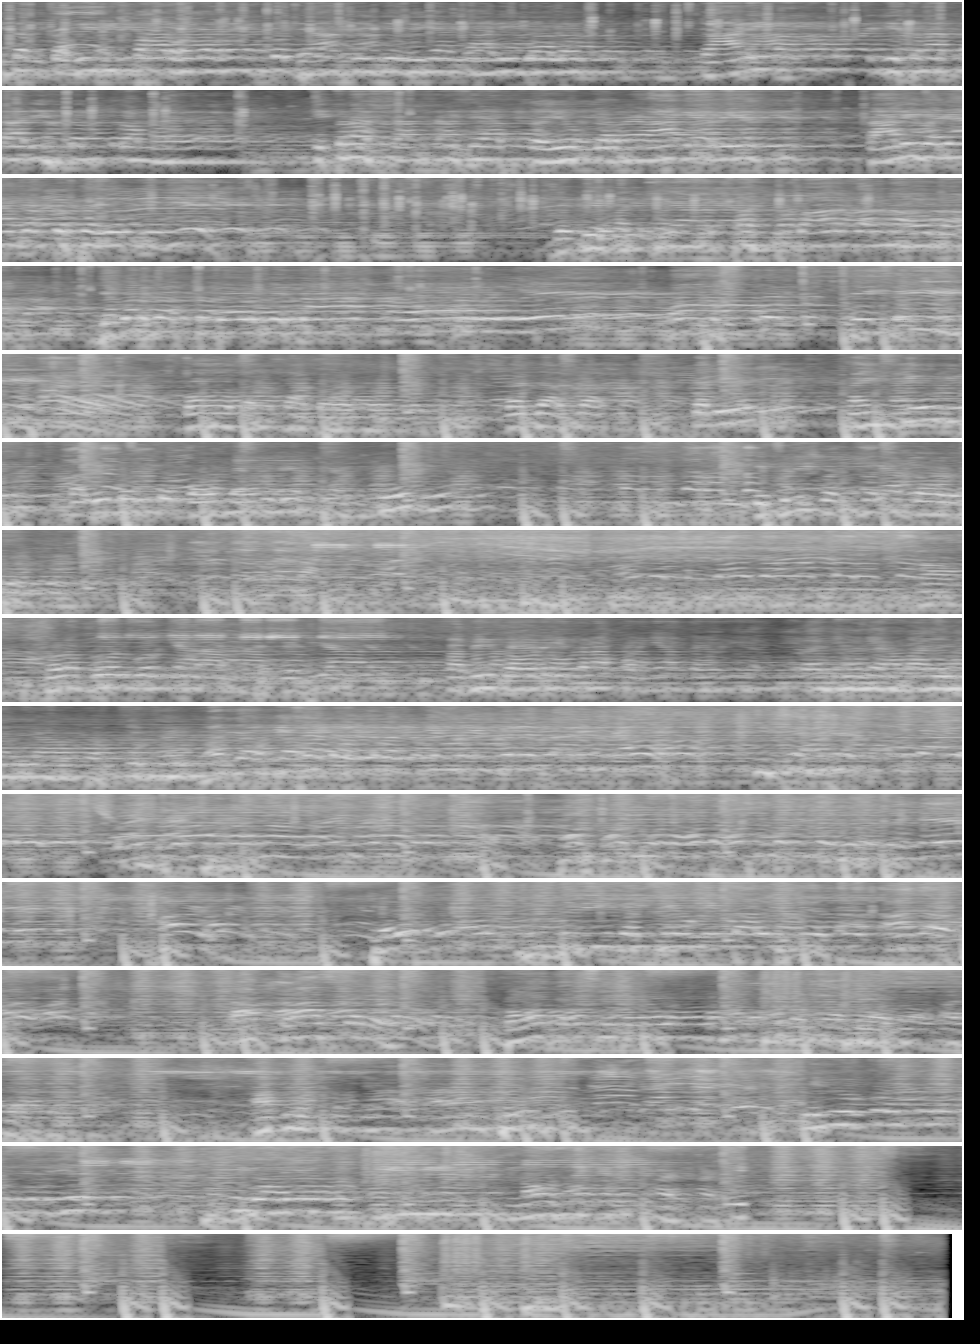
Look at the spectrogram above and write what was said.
सब कभी भी पार हो जा रहे हैं इनको ध्यान दीजिए भैया, गाड़ी वालों गाड़ी वालों को जितना तारीफ़ करूँ कम है, कितना शांति से आप सहयोग कर रहे हैं। आ गया रेस, ताली बजाकर तो सहयोग कीजिए। देखिए, बच्चियाँ, फ़र्स्ट पार करना होगा। ज़बरदस्त दौड़ के साथ, और ये बहुत अच्छा दौड़ा है। गजब चलिए थैंक यू सभी लोग को दौड़ने के लिए थैंक यू कितनी बच्चियाँ दौड़ रही हाँ थोड़ा बोल बोल के आराम से बेटिया सभी दौड़े, इतना बढ़िया दौड़ी। हमारे यहाँ उपस्थित है। पीछे दौड़े बच्चियों की ताली के साथ आ जाओ। आप क्रॉस करो। बहुत अच्छी करो बहुत बढ़िया करो आ जाओ। आप लोग तो यहाँ आराम से इन लोग को यहाँ लेके चलिए अपनी गाड़ी तीन मिनट, नौ सेकंड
